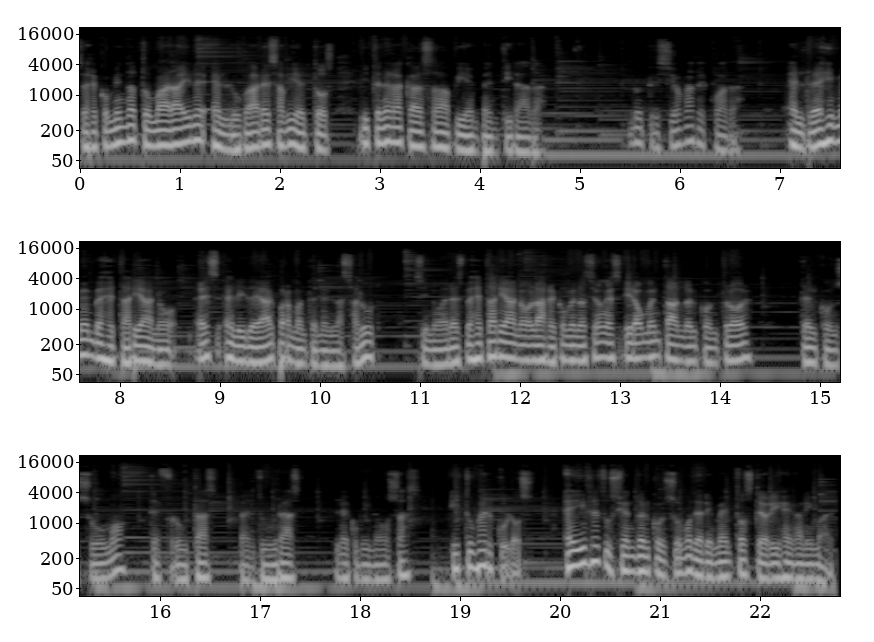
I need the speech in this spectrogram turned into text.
Se recomienda tomar aire en lugares abiertos y tener la casa bien ventilada. Nutrición adecuada. El régimen vegetariano es el ideal para mantener la salud. Si no eres vegetariano, la recomendación es ir aumentando el control del consumo de frutas, verduras, leguminosas y tubérculos e ir reduciendo el consumo de alimentos de origen animal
